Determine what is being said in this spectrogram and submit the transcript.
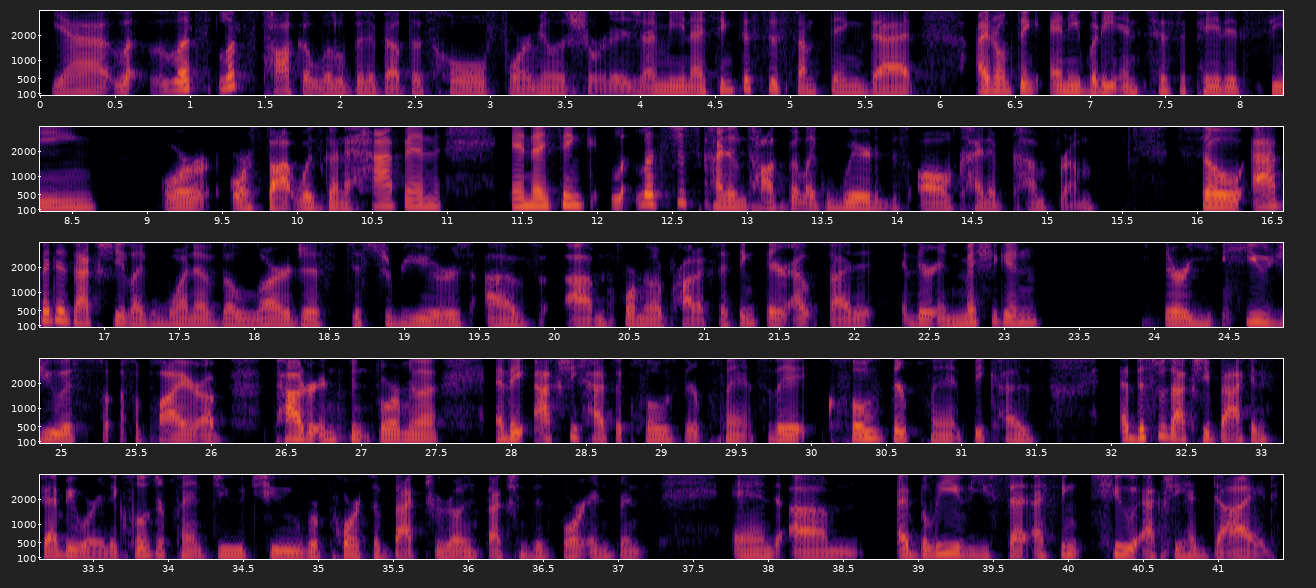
Yeah, let, let's let's talk a little bit about this whole formula shortage. I mean, I think this is something that I don't think anybody anticipated seeing or or thought was going to happen. And I think let's just kind of talk about like where did this all kind of come from. So Abbott is actually like one of the largest distributors of um, formula products. I think they're outside. They're in Michigan. They're a huge U.S. supplier of powder infant formula, and they actually had to close their plant. So they closed their plant because this was actually back in February. They closed their plant due to reports of bacterial infections in four infants, and um, I believe you said I think two actually had died,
